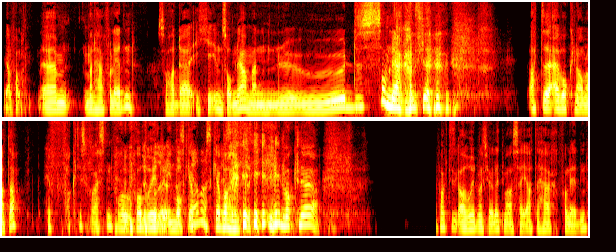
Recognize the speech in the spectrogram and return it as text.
i alle fall. Um, men her forleden så hadde jeg ikke insomnia, men udsomnia kanskje. At eh, jeg våkna om natta. Faktisk forresten, for, for å bryte... skal, skal jeg bare innvåkne, ja. Faktisk avbryte meg selv litt med å si at det her forleden,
